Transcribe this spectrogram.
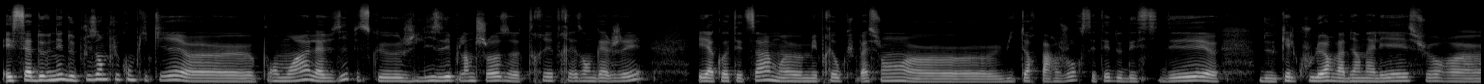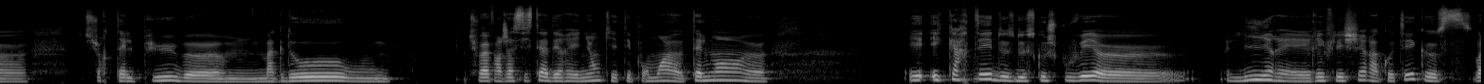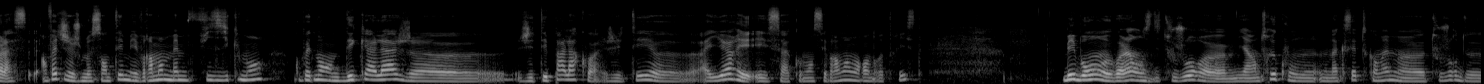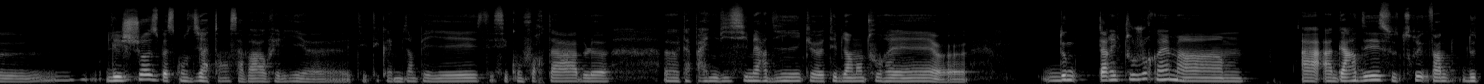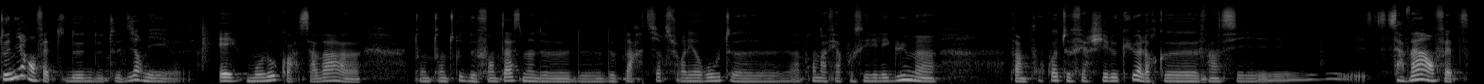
Et ça devenait de plus en plus compliqué euh, pour moi, la vie, parce que je lisais plein de choses très, très engagées. Et à côté de ça, moi, mes préoccupations, euh, 8 heures par jour, c'était de décider euh, de quelle couleur va bien aller sur, sur telle pub, euh, McDo, ou... Tu vois, enfin, j'assistais à des réunions qui étaient pour moi euh, tellement euh, écartées de, de ce que je pouvais lire et réfléchir à côté que voilà en fait je, me sentais mais vraiment même physiquement complètement en décalage j'étais pas là quoi. J'étais ailleurs et, et ça a commencé vraiment à me rendre triste mais bon euh, voilà on se dit toujours euh, il y a un truc on, accepte quand même euh, toujours de les choses parce qu'on se dit attends ça va Ophélie t'es quand même bien payée c'est confortable t'as pas une vie si merdique t'es bien entourée donc tu arrives toujours quand même à, garder ce truc, enfin de tenir en fait, de, te dire mais hé mollo quoi, ça va, ton, truc de fantasme de, partir sur les routes, apprendre à faire pousser les légumes, enfin pourquoi te faire chier le cul alors que enfin c'est ça va en fait.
